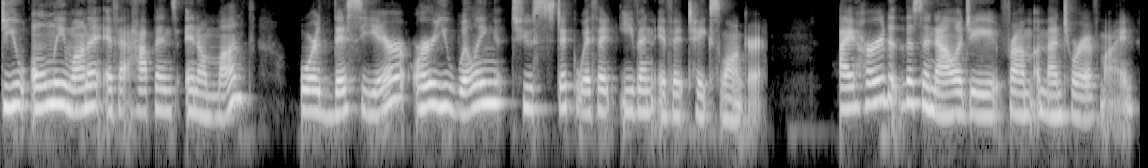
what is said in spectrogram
Do you only want it if it happens in a month? or this year, or are you willing to stick with it even if it takes longer? I heard this analogy from a mentor of mine.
